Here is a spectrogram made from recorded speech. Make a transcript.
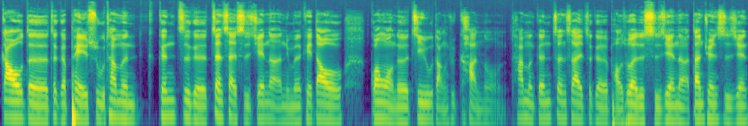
高的这个配速，他们跟这个正赛时间呢，你们可以到官网的记录档去看哦，他们跟正赛这个跑出来的时间呢，单圈时间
